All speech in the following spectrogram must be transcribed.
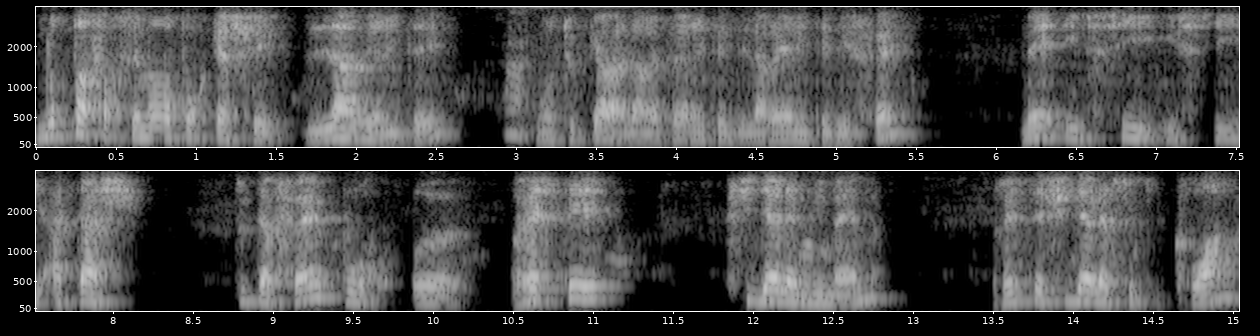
non pas forcément pour cacher la vérité, ou en tout cas la, vérité, la réalité des faits, mais il s'y attache tout à fait pour euh, rester fidèle à lui-même, rester fidèle à ce qu'il croit,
